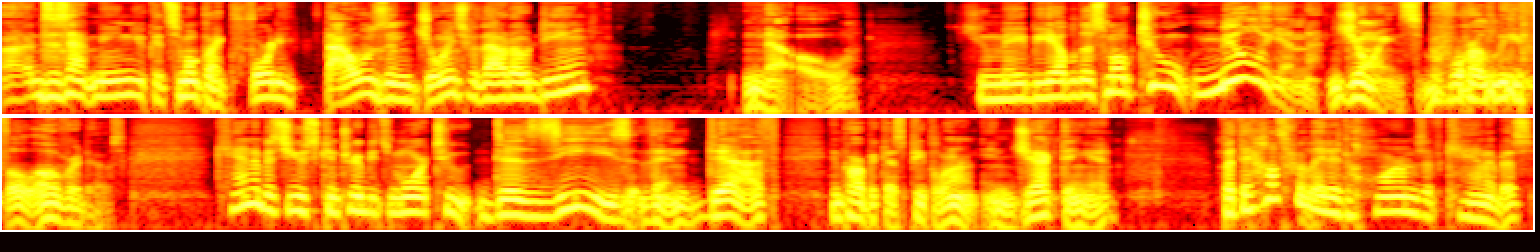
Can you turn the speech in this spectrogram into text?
Uh, does that mean you could smoke like 40,000 joints without ODing? No. You may be able to smoke 2 million joints before a lethal overdose. Cannabis use contributes more to disease than death, in part because people aren't injecting it. But the health-related harms of cannabis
